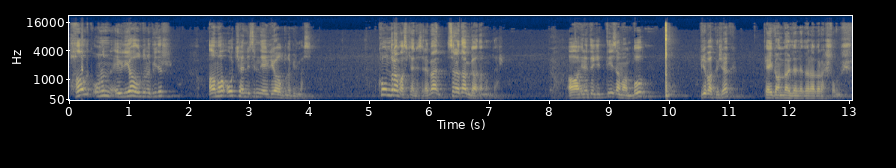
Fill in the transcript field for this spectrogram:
halk onun evliya olduğunu bilir ama o kendisinin evliya olduğunu bilmez. Konduramaz kendisine. Ben sıradan bir adamım der. Ahirete gittiği zaman bu bir bakacak peygamberlerle beraber haşrolmuş.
